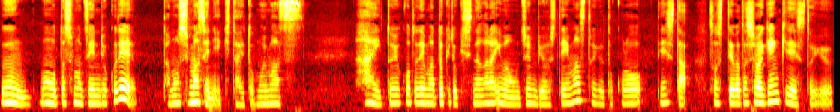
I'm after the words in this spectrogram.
うんもう私も全力で楽しませに行きたいと思います。はい。ということで、まあ、ドキドキしながら今も準備をしていますというところでした。そして私は元気ですという、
